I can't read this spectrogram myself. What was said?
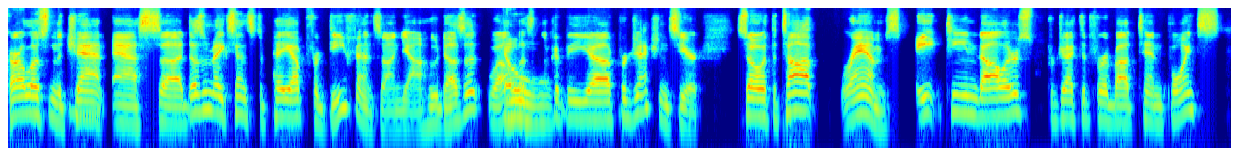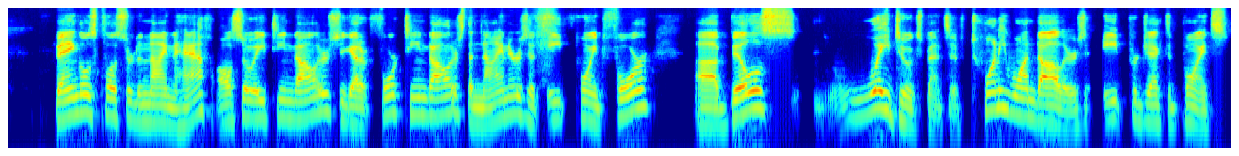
Carlos in the chat asks, uh, doesn't make sense to pay up for defense on Yahoo, does it? Well, no. let's look at the uh, projections here. So at the top, Rams, $18 projected for about 10 points. Bengals closer to nine and a half, also $18. You got it $14. The Niners at 8.4. Uh, Bills, way too expensive. $21, eight projected points.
